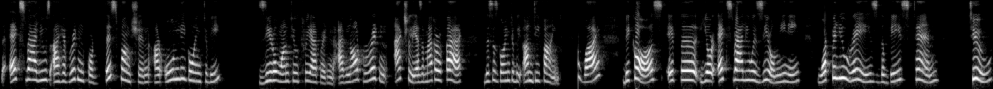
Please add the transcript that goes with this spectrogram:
the x values I have written for this function are only going to be 0, 1, 2, 3 I've written. I've not written, actually, as a matter of fact, this is going to be undefined. Why? because if the your x value is 0 meaning what will you raise the base 10 to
